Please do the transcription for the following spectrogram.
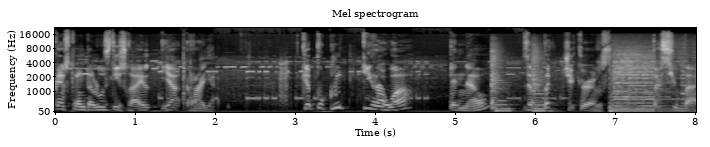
l'orchestre andalous d'Israel, Ya Raya. Kepuklut Tirawa, and now the Butcher Girls, Pass You By.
